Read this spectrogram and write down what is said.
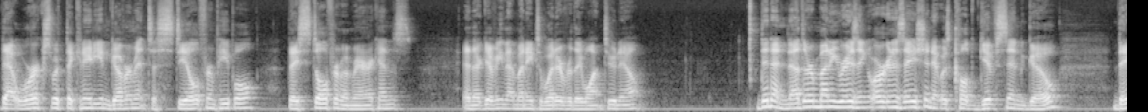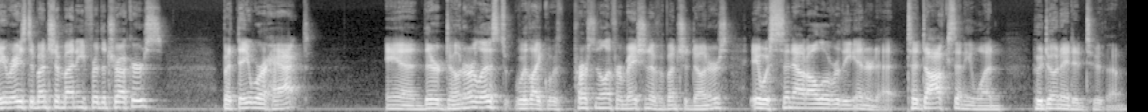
that works with the Canadian government to steal from people. They stole from Americans and they're giving that money to whatever they want to now. Then another money raising organization, it was called Give Send Go. They raised a bunch of money for the truckers, but they were hacked and their donor list with like with personal information of a bunch of donors, it was sent out all over the internet to dox anyone who donated to them.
